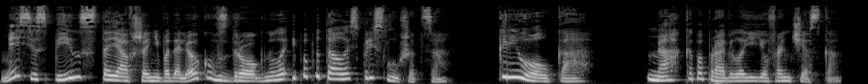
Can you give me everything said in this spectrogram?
Миссис Пинс, стоявшая неподалеку, вздрогнула и попыталась прислушаться. «Креолка!» — мягко поправила ее Франческа.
